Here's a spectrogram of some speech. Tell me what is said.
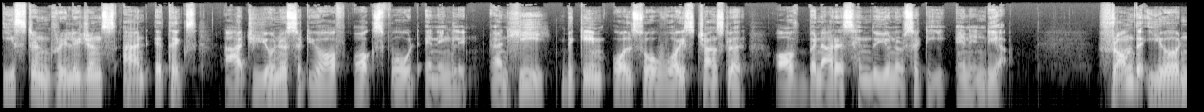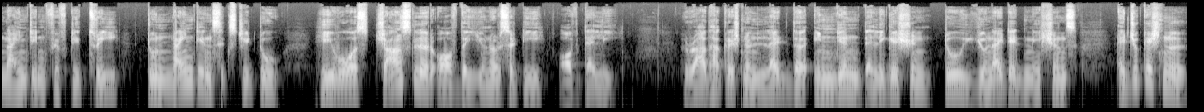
Eastern religions and ethics at University of Oxford in England and he became also vice chancellor of Banaras Hindu University in India. From the year 1953 to 1962, he was Chancellor of the University of Delhi. Radhakrishnan led the Indian delegation to United Nations Educational,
